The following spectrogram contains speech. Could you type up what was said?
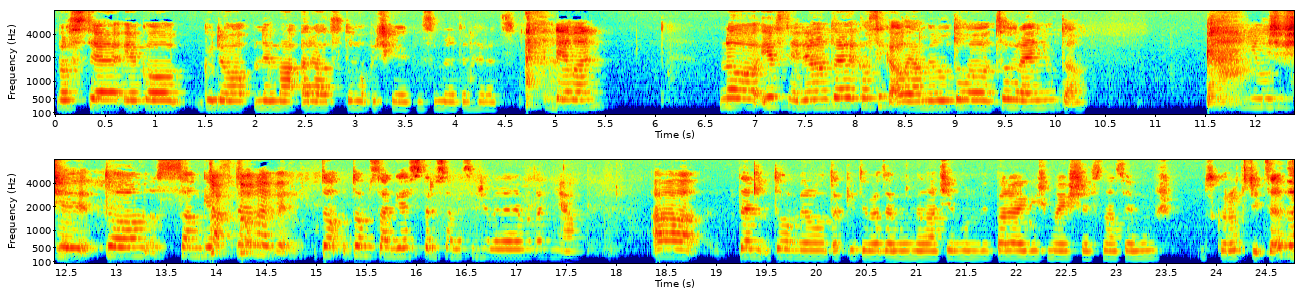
Prostě jako kdo nemá rád toho, počkej, jak se jmenuje ten herec. Dylan. No jasně, Dylan to je klasika, ale já miluju toho, co hraje Newta. Ježiši, Tom Sangester. Tak to nevím. Tom, Tom Sangester se myslím, že jmenuje nebo tak nějak. A ten toho miluju taky, ty ten můj miláček, on vypadá, když mu je 16, je mu už skoro 30.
